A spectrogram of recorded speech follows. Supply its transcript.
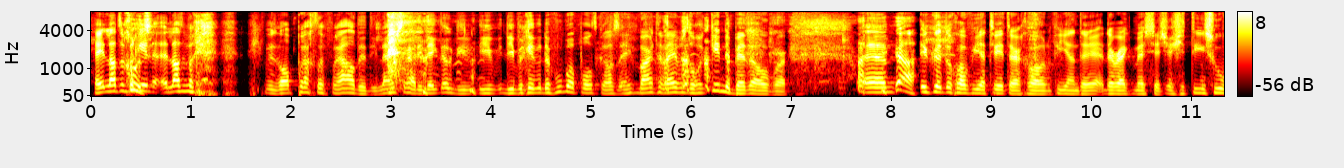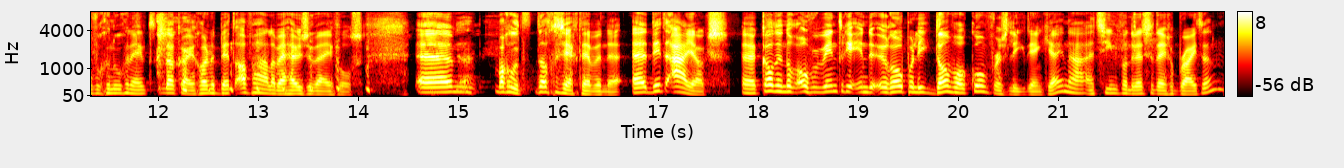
Hey, laten we Goed. beginnen. Laten we, ik vind het wel een prachtig verhaal dit. Die luisteraar die denkt ook, die, die, die begint met een voetbalpodcast. Heeft Maarten Wijvers nog een kinderbed over? Ehm, Ja. U kunt toch gewoon via Twitter, gewoon via een dire- direct message. Als je tien schroeven genoeg neemt, dan kan je gewoon het bed afhalen bij Huizenwijfels. Ehm, Maar goed, dat gezegd hebbende. Eh dit Ajax, eh, kan dit nog overwinteren in de Europa League, dan wel Conference League, denk jij? Na het zien van de wedstrijd tegen Brighton?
